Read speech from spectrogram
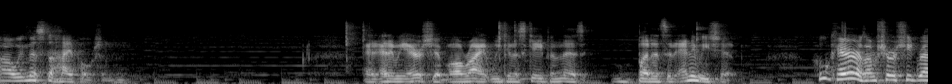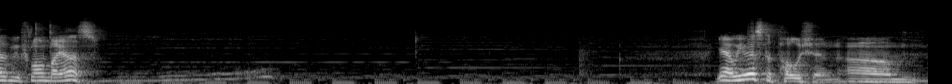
Oh, we missed a high potion. An enemy airship. All right, we can escape in this, but it's an enemy ship. Who cares? I'm sure she'd rather be flown by us. Yeah, we missed a potion. Um,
